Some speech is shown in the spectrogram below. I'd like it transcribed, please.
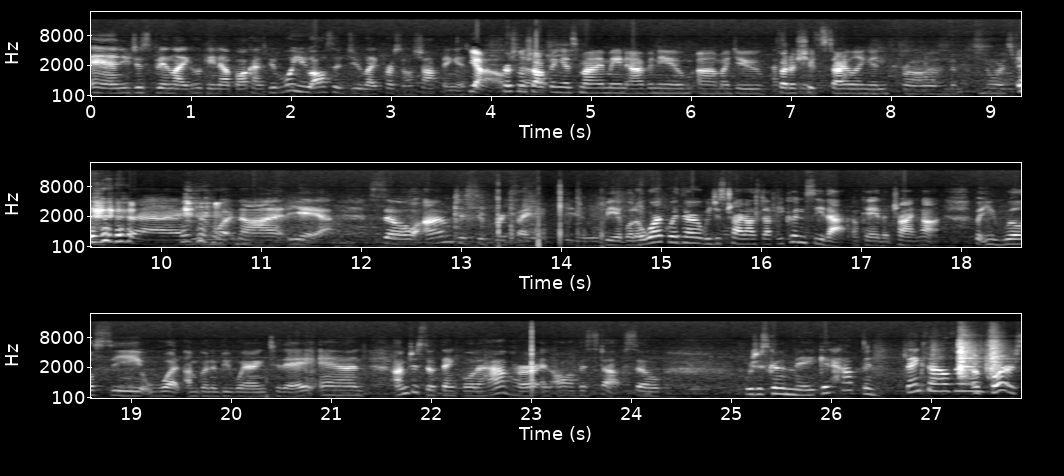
And you've just been like hooking up all kinds of people. Well, you also do like personal shopping as Yeah, well. Yeah, personal so shopping is my main avenue. Um, I do that's photo shoot styling and from the Nordstrom bag and whatnot. Yeah. So I'm just super excited to be able to work with her. We just tried on stuff. You couldn't see that, okay, the trying on. But you will see what I'm going to be wearing today. And I'm just so thankful to have her and all of this stuff. So we're just to make it happen. Thanks, Allison. of course.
